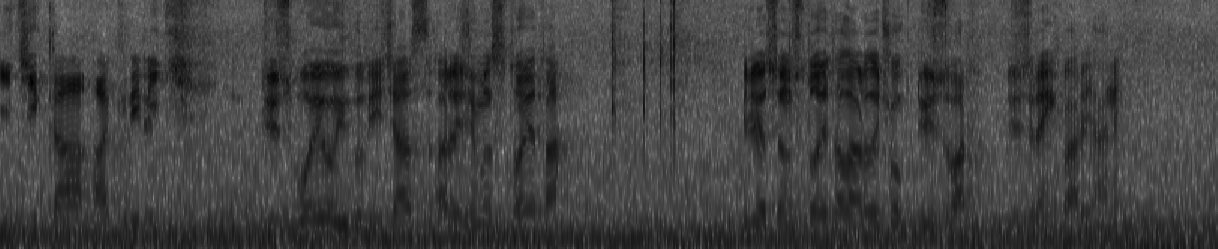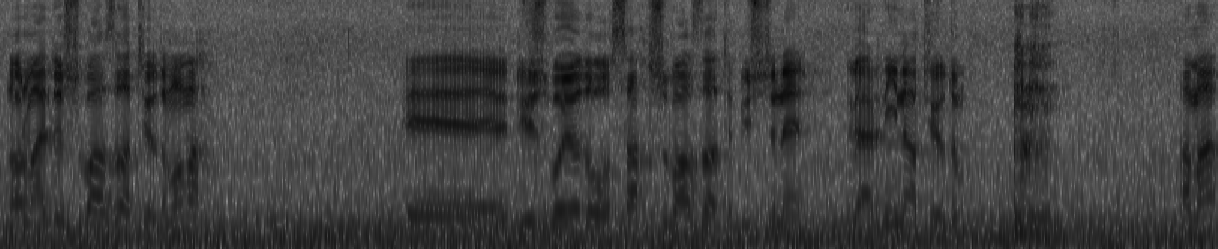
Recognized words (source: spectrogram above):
2K akrilik düz boya uygulayacağız. Aracımız Toyota. Biliyorsunuz Toyota'larda çok düz var. Düz renk var yani. Normalde su bazlı atıyordum ama eee, düz boya da olsa su bazlı atıp üstüne verniğini atıyordum. ama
